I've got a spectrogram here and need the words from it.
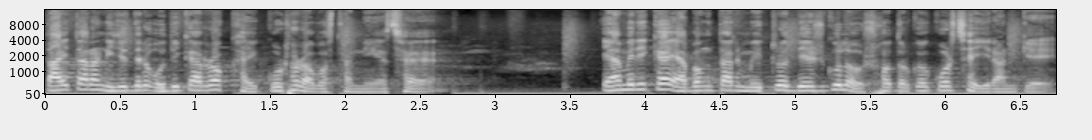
তাই তারা নিজেদের অধিকার রক্ষায় কঠোর অবস্থান নিয়েছে। আমেরিকা এবং তার মিত্র দেশগুলোও সতর্ক করছে ইরানকে।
